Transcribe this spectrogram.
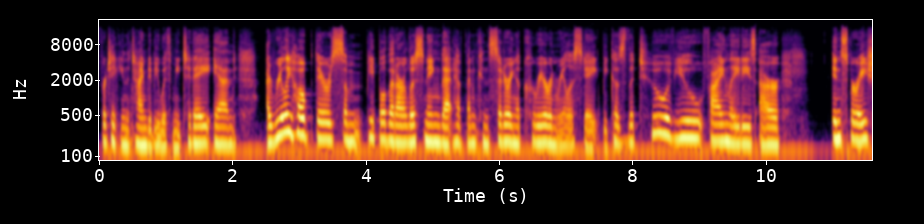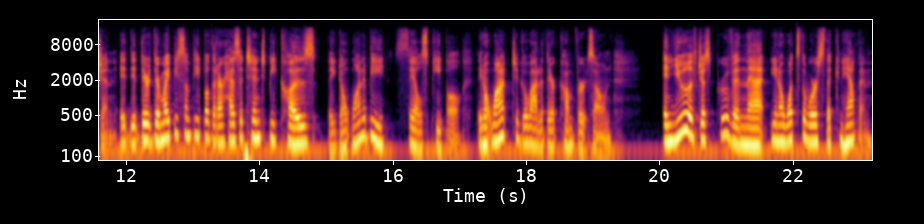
for taking the time to be with me today. And I really hope there's some people that are listening that have been considering a career in real estate because the two of you fine ladies are inspiration. It, it, there, there might be some people that are hesitant because they don't want to be salespeople. They don't want to go out of their comfort zone. And you have just proven that, you know, what's the worst that can happen?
